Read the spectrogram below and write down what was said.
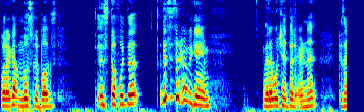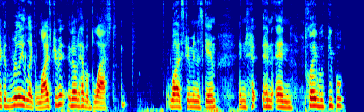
but I got most of the bugs and stuff like that. This is the type of game that I wish I had better internet because I could really like live stream it and I would have a blast live streaming this game and and and playing with people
